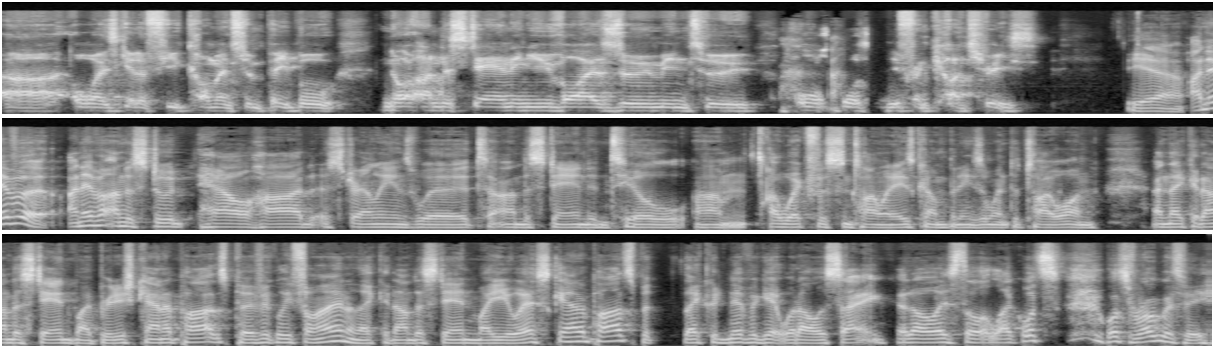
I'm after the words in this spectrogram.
uh, always get a few comments from people not understanding you via Zoom into all sorts of different countries. Yeah, I never, I never understood how hard Australians were to understand until um, I worked for some Taiwanese companies and went to Taiwan, and they could understand my British counterparts perfectly fine, and they could understand my US counterparts, but they could never get what I was saying. And I always thought, like, what's what's wrong with me?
